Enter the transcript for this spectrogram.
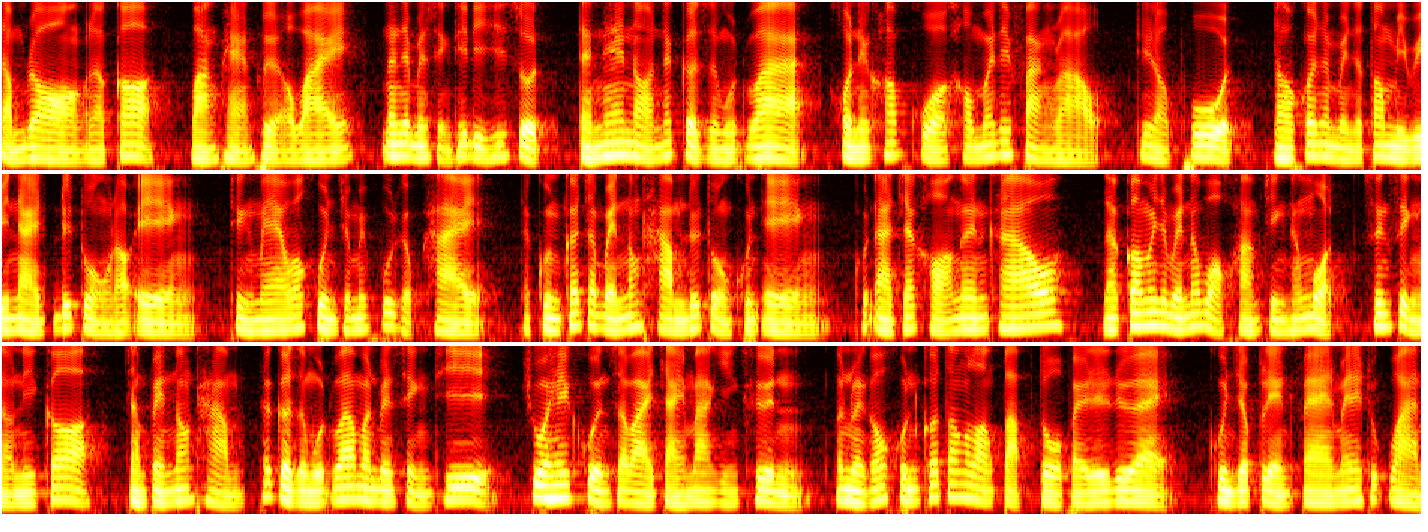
สำรองแล้วก็วางแผนเผื่อเอาไว้ นั่นจะเป็นสิ่งที่ดีที่สุด แต่แน่นอนถ้าเกิดสมมติว่าคนในครอบครัวเขาไม่ได้ฟังเราที่เราพูด เราก็จำเป็นจะต้องมีวินัยด้วยตัวของเราเอง ถึงแม้ว่าคุณจะไม่พูดกับใคร แต่คุณก็จำเป็นต้องทำด้วยตัวของคุณเอง คุณอาจจะขอเงินเขาแล้วก็ไม่จำเป็นต้องบอกความจริงทั้งหมด ซึ่งสิ่งเหล่านี้ก็จำเป็นต้องทำถ้าเกิดสมมติว่ามันเป็นสิ่งที่ช่วยให้คุณสบายใจมากยิ่งขึ้น มันเหมือนกับคุณก็ต้องลองปรับตัวไปเรื่อยๆ คุณจะเปลี่ยนแฟนไม่ได้ทุกวัน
